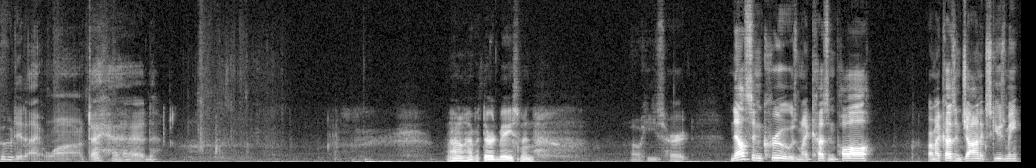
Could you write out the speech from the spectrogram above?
Who did I I had. I don't have a third baseman. Oh, he's hurt. Nelson Cruz, my cousin Paul, or my cousin John, excuse me.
